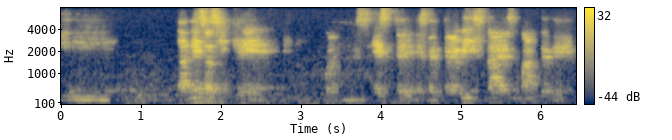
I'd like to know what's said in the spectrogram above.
y tan es así que pues, este, esta entrevista es parte de,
